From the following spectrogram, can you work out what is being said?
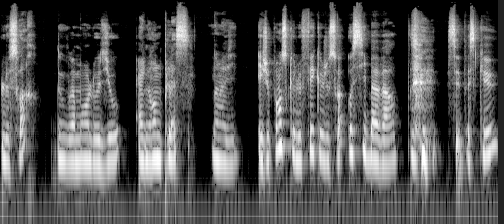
le soir. Donc vraiment l'audio a une grande place dans ma vie. Et je pense que le fait que je sois aussi bavarde, c'est parce que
